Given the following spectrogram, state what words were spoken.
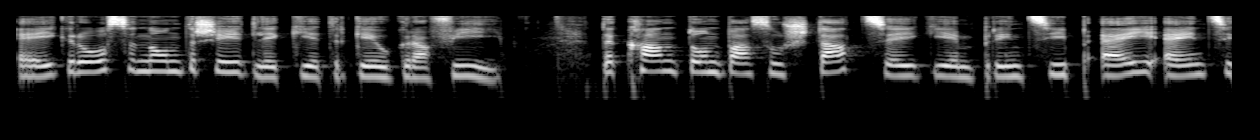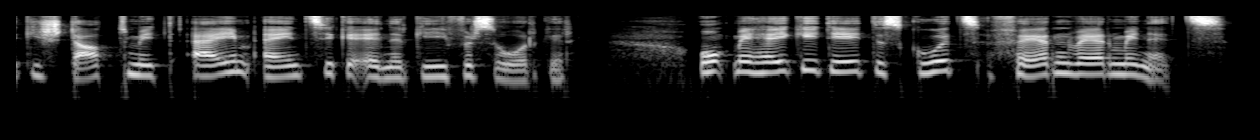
Ein grosser Unterschied liegt in der Geografie. Der Kanton Basel-Stadt sei im Prinzip eine einzige Stadt mit einem einzigen Energieversorger. Und wir haben dort ein gutes Fernwärmenetz.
